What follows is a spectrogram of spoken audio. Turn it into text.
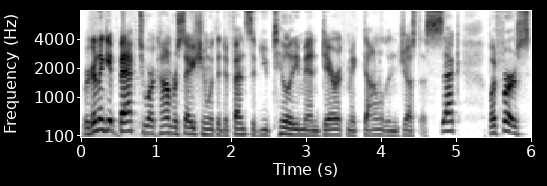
We're going to get back to our conversation with the defensive utility man Derek McDonald in just a sec. But first,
